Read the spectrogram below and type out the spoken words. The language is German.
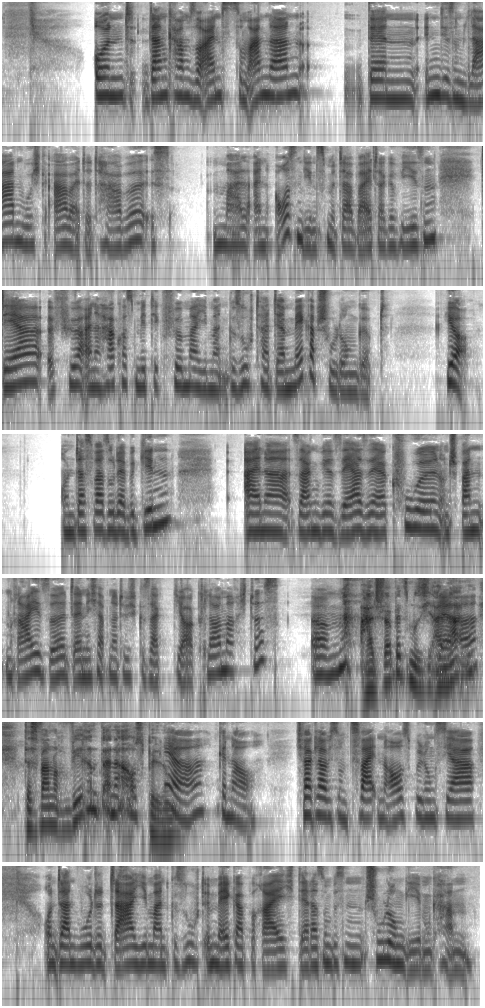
Und dann kam so eins zum anderen, denn in diesem Laden, wo ich gearbeitet habe, ist mal ein Außendienstmitarbeiter gewesen, der für eine Haarkosmetikfirma jemanden gesucht hat, der Make-up-Schulungen gibt. Ja. Und das war so der Beginn einer, sagen wir, sehr, sehr coolen und spannenden Reise, denn ich habe natürlich gesagt, ja, klar mache ich das. Ähm, halt, stopp, jetzt muss ich einhaken. Ja. Das war noch während deiner Ausbildung. Ja, genau. Ich war, glaube ich, so im zweiten Ausbildungsjahr und dann wurde da jemand gesucht im Make-up-Bereich, der da so ein bisschen Schulung geben kann.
